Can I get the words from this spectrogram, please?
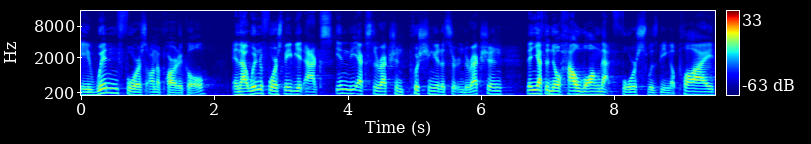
a wind force on a particle. And that wind force, maybe it acts in the x direction, pushing it a certain direction. Then you have to know how long that force was being applied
